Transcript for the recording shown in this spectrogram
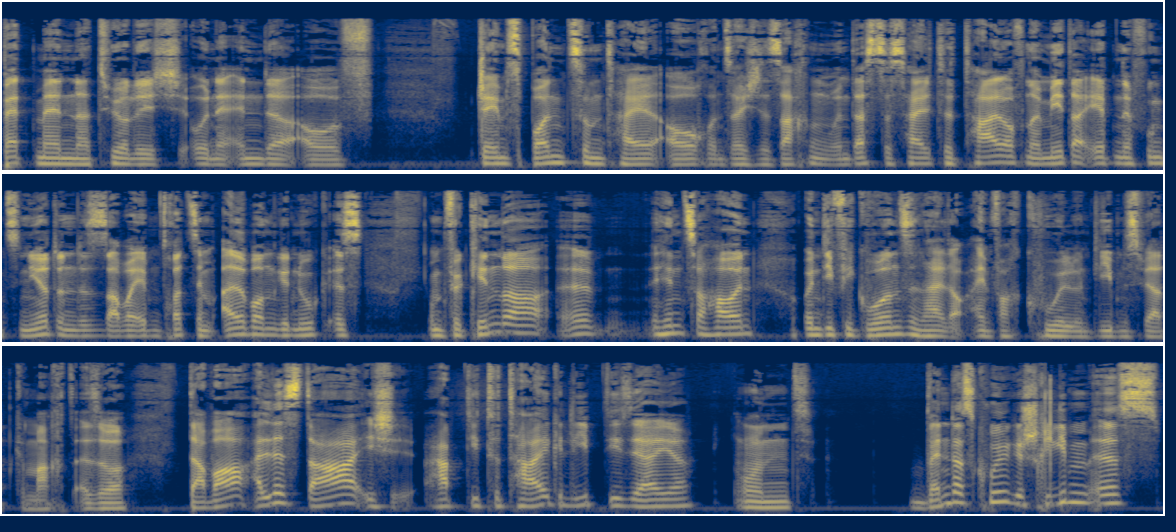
Batman natürlich ohne Ende, auf James Bond zum Teil auch und solche Sachen und dass das halt total auf einer Metaebene funktioniert und dass es aber eben trotzdem albern genug ist, um für Kinder äh, hinzuhauen und die Figuren sind halt auch einfach cool und liebenswert gemacht. Also da war alles da. Ich habe die total geliebt, die Serie und wenn das cool geschrieben ist,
